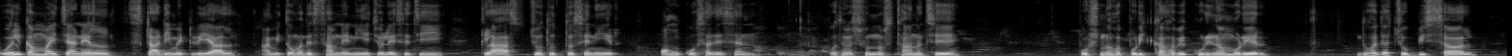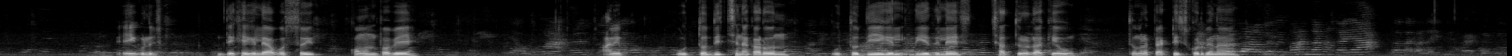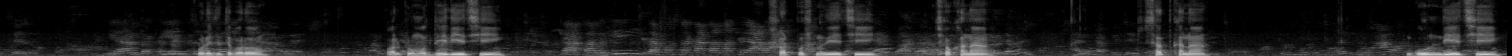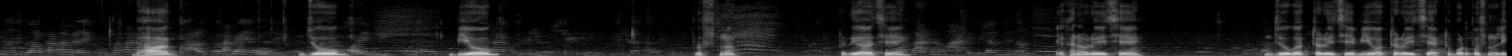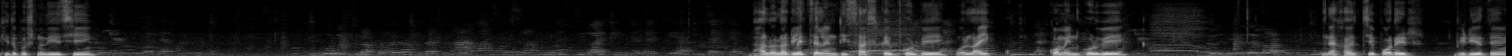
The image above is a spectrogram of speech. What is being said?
Welcome my channel study material. আমি তোমাদের সামনে নিয়ে চলে এসেছি ক্লাস চতুর্থ শ্রেণির অঙ্ক সাজেশন। প্রথমে শূন্যস্থান আছে। প্রশ্ন পরীক্ষা হবে কুড়ি নম্বরের দু হাজার চব্বিশ সাল। এইগুলো দেখে গেলে অবশ্যই কমন পাবে। আমি উত্তর দিচ্ছি না কারণ উত্তর দিয়ে গেলে দিয়ে দিলে ছাত্ররা কেউ তোমরা প্র্যাকটিস করবে না। করে যেতে পারো। অল্পর মধ্যেই দিয়েছি। শর্ট প্রশ্ন দিয়েছি। ছখানা, সাতখানা, গুণ দিয়েছি। ভাগ, যোগ, বিয়োগ। প্রশ্ন দেওয়া আছে। এখানেও রয়েছে। যোগ একটা রয়েছে, বিয়োগ একটা রয়েছে। একটা বড় প্রশ্ন, লিখিত প্রশ্ন দিয়েছি। ভালো লাগলে চ্যানেলটি সাবস্ক্রাইব করবে ও লাইক কমেন্ট করবে। দেখা হচ্ছে পরের ভিডিওতে।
